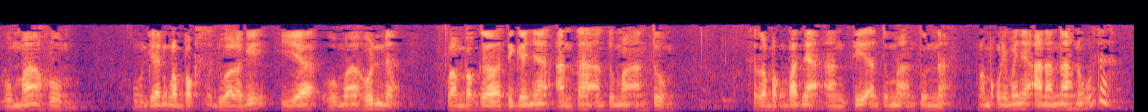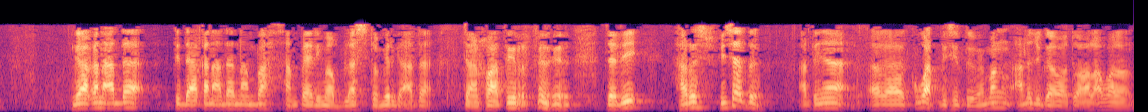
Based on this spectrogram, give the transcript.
huma, hum. Kemudian kelompok kedua lagi hiya, huma, hunna. Kelompok ketiganya anta, antuma, antum. Kelompok empatnya anti, antuma, antuna. Kelompok limanya ananah, udah. Nggak akan ada tidak akan ada nambah sampai 15 domir nggak ada. Jangan khawatir. Jadi harus bisa tuh. Artinya uh, kuat di situ. Memang Anda juga waktu awal-awal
